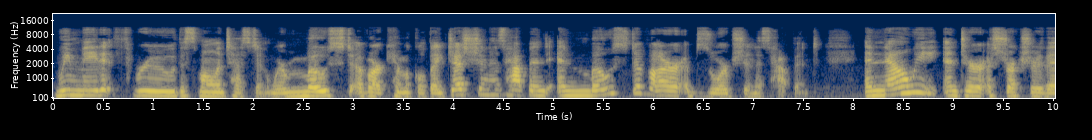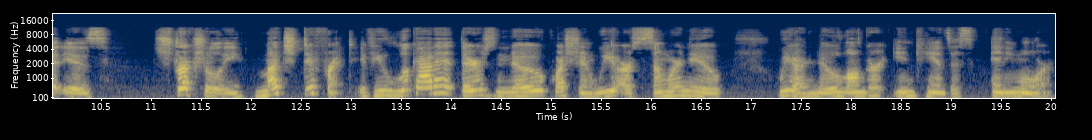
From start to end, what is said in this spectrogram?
we made it through the small intestine where most of our chemical digestion has happened and most of our absorption has happened. And now we enter a structure that is structurally much different. If you look at it, there's no question we are somewhere new. We are no longer in Kansas anymore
